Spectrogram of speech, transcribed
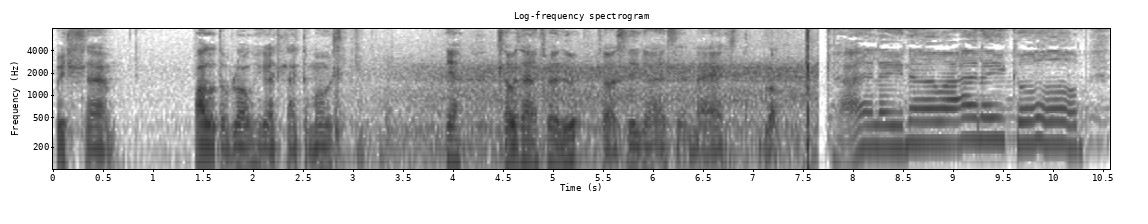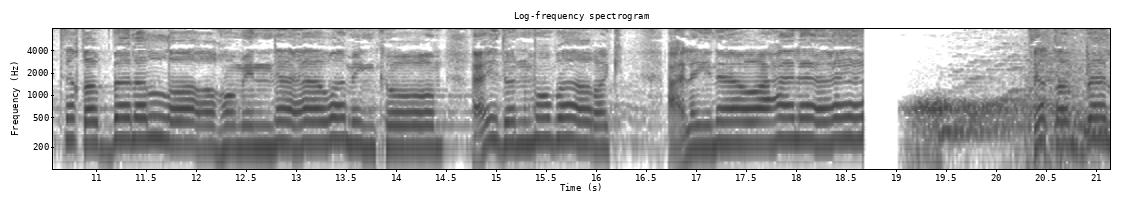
which um, part of the vlog you guys like the most. Yeah. So without further ado, so I'll see you guys in the next vlog. علينا وعليكم تقبل الله منا ومنكم. عيد مبارك علينا وعليكم تقبل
